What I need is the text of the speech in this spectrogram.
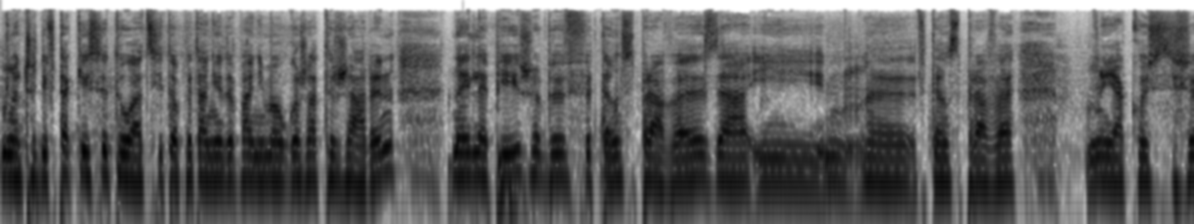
No, Czyli w takiej sytuacji to pytanie do pani Małgorzaty Żaryn. Najlepiej, żeby w tę sprawę za i mm, e, w tę sprawę jakoś e,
